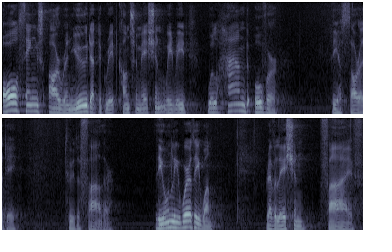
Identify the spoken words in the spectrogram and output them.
all things are renewed at the great consummation, we read, will hand over the authority to the Father, the only worthy one. Revelation 5.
